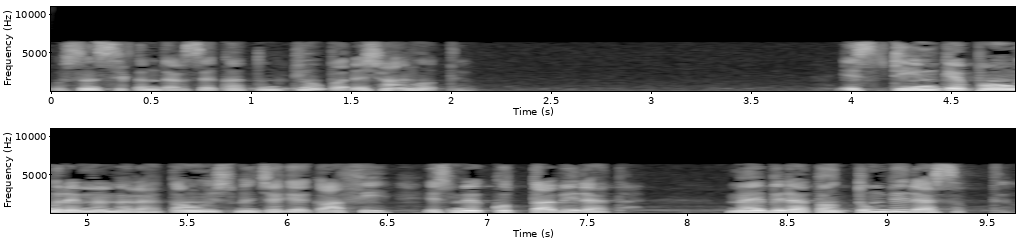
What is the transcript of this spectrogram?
उसने सिकंदर से कहा, तुम क्यों परेशान होते हो? इस टीन के पोंगरे में मैं रहता हूँ, इसमें जगह काफ़ी इसमें कुत्ता भी रहता है, मैं भी रहता हूँ, तुम भी रह सकते हो।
